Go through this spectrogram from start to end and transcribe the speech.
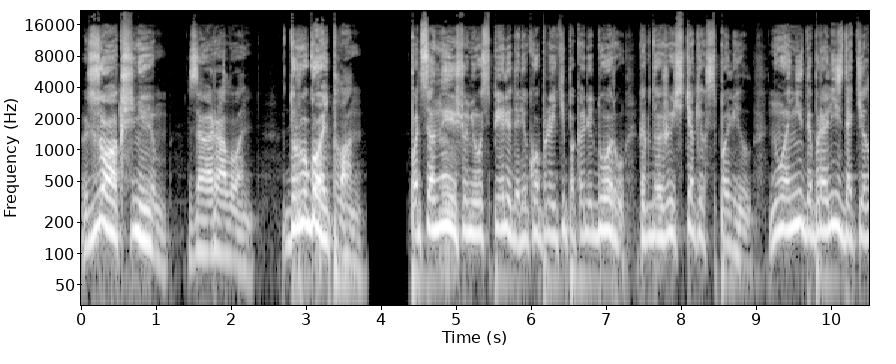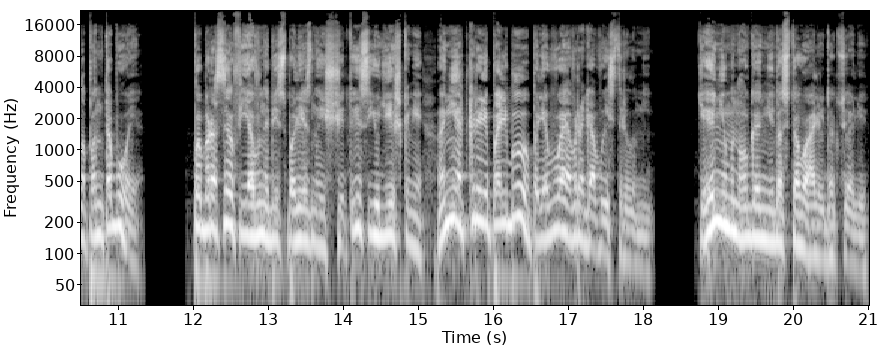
«Зок с ним!» – заорал он. «Другой план!» Пацаны еще не успели далеко пройти по коридору, когда жестяк их спалил, но они добрались до тела понтобоя. Побросав явно бесполезные щиты с юдишками, они открыли пальбу, поливая врага выстрелами. Те немного не доставали до цели,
